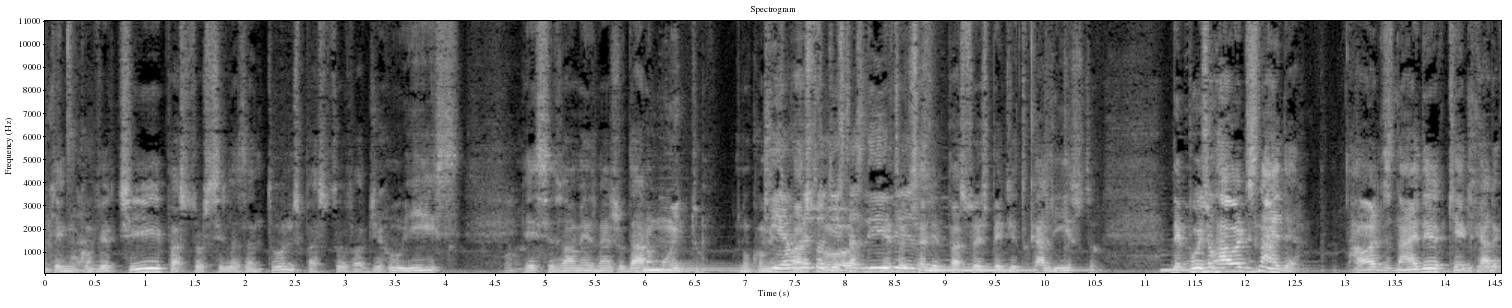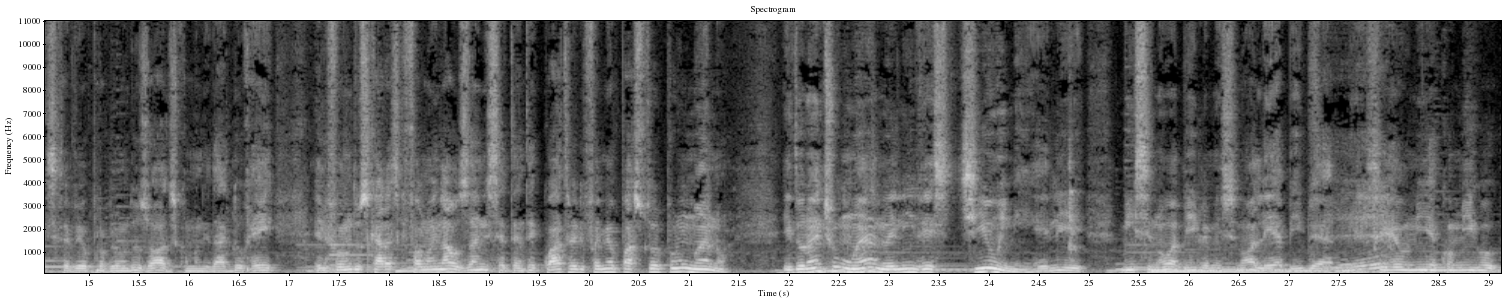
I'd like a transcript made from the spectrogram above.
com quem me converti, pastor Silas Antunes, pastor Valdir Ruiz, esses homens me ajudaram muito no começo. Que eram pastor, metodistas livres. Metodista livre, pastor Expedito Calisto. Depois o Howard Snyder. Howard Snyder, aquele cara que escreveu O Problema dos Ódios, Comunidade do Rei, ele foi um dos caras que falou em Lausanne em 74, ele foi meu pastor por um ano. E durante um ano ele investiu em mim, ele me ensinou a Bíblia, me ensinou a ler a Bíblia, se reunia comigo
